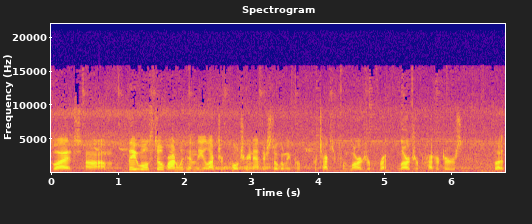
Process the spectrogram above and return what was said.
but um, they will still run within the electric poultry net they're still going to be pr protected from larger pre larger predators but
